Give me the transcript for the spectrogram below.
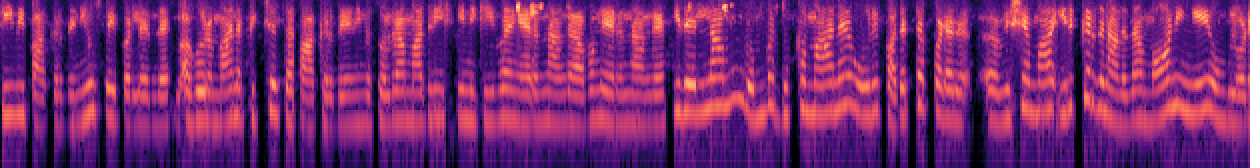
டிவி பாக்குறது நியூஸ் பேப்பர்ல இந்த அகோரமான பிக்சர்ஸ பாக்குறது நீங்க சொல்ற மாதிரி இன்னைக்கு இவங்க இறந்தாங்க அவங்க இறந்தாங்க இது எல்லாமும் ரொம்ப துக்கமான ஒரு பதட்டப்படுற விஷயமா இருக்கிறதுனாலதான் மார்னிங்கே உங்களோட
